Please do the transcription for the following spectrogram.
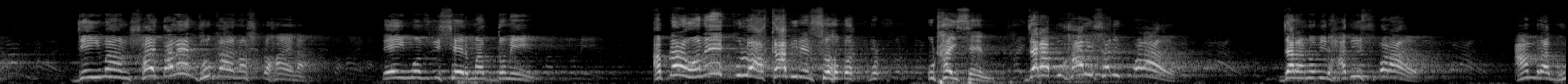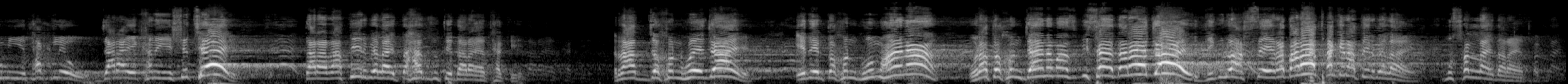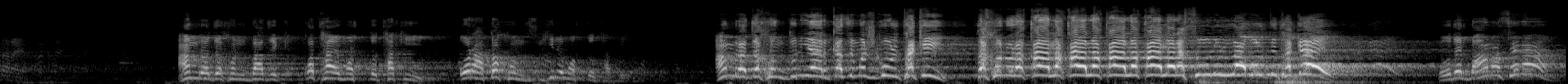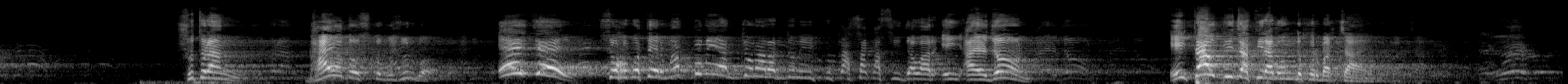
যে ইমান শয়তানের ধোকায় নষ্ট হয় না। এই মজলিসের মাধ্যমে আপনারা অনেকগুলো আকাবিরের সোহবত উঠাইছেন। যারা বুখারি শরীফ পড়ায়, যারা নবীর হাদিস পড়ায়, আমরা ঘুমিয়ে থাকলেও যারা এখানে এসেছে, তারা রাতের বেলায় তাহাজুতে দাঁড়ায় থাকে। রাত যখন হয়ে যায়, এদের তখন ঘুম হয় না, ওরা তখন যায় নামাজ বিছায় দাঁড়ায় যায়। যেগুলো আসছে, এরা দাঁড়ায় থাকে রাতের বেলায়, মুসল্লায় দাঁড়ায় থাকে। আমরা যখন বাজে কথায় মস্ত থাকি ওরা তখন হিরে মস্ত থাকে। আমরা যখন দুনিয়ার কাজে মশগুল থাকি, তখন ওরা কালা কালা কালা কালা রাসূলুল্লাহ বলতে থাকে। ওদের দাম আছে না? সুতরাং ভাই দোস্ত, বুজুর্গ, এই যে সোহবতের মাধ্যমে একজন আর একজনের একটু কাছাকাছি যাওয়ার এই আয়োজন, এইটাও বিজাতিরা বন্ধ করবার চায়।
